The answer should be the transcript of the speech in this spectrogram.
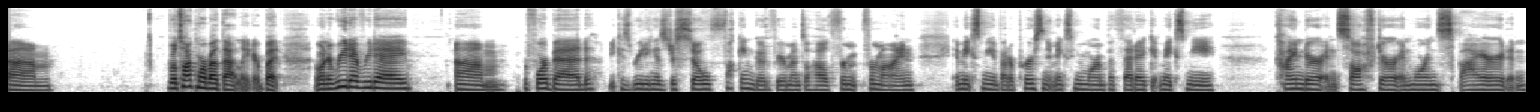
Um we'll talk more about that later, but I want to read every day um, before bed because reading is just so fucking good for your mental health. For for mine, it makes me a better person. It makes me more empathetic. It makes me kinder and softer and more inspired, and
